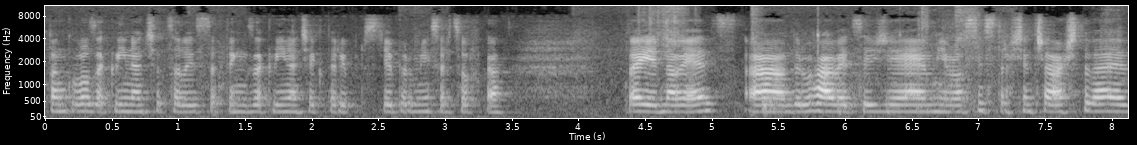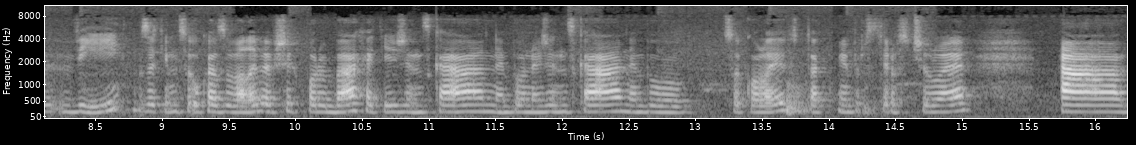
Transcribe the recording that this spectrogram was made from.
tankoval zaklínače, celý setting zaklínače, který prostě je pro mě srdcovka. To je jedna věc. A druhá věc je, že mě vlastně strašně třeba štve ví, zatímco ukazovali ve všech podobách, ať je ženská nebo neženská nebo cokoliv, tak mě prostě rozčiluje. A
